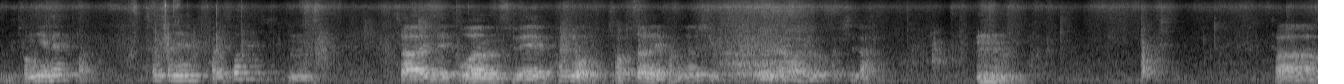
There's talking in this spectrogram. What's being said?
음, 정리해. 다. 천천히 해. 다 했어? 음. 자 이제 도함수의 활용, 접선의 방정식을 나가도록 합시다. 자.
